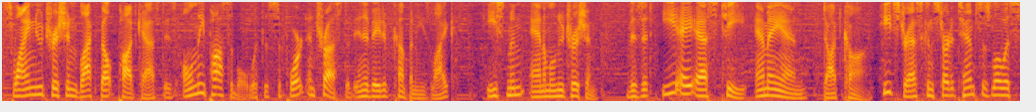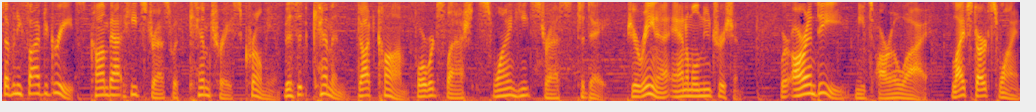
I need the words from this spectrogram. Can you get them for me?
Swine Nutrition Black Belt Podcast is only possible with the support and trust of innovative companies like Eastman Animal Nutrition. Visit EASTMAN Heat stress can start at temps as low as 75 degrees. Combat heat stress with KemTRACE Chromium. Visit kemin.com forward slash swine heat stress today. Purina Animal Nutrition, where R&D meets ROI. LifeStart Swine,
